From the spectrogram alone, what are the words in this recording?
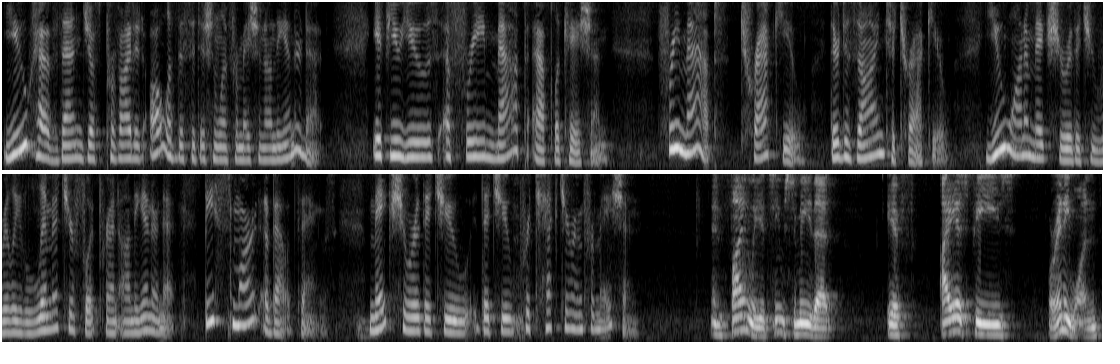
You have then just provided all of this additional information on the internet. If you use a free map application, free maps track you. They're designed to track you. You want to make sure that you really limit your footprint on the internet. Be smart about things. Make sure that you that you protect your information. And finally, it seems to me that if ISPs or anyone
